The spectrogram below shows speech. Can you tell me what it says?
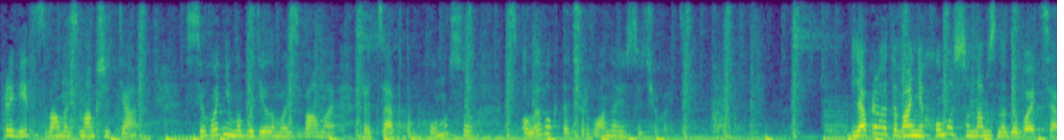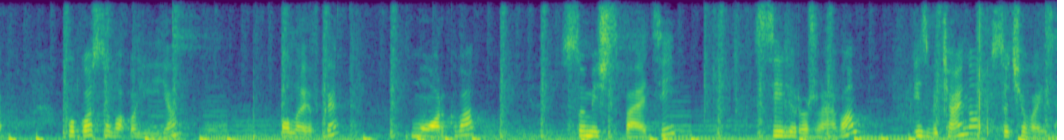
Привіт! З вами смак життя. Сьогодні ми поділимось з вами рецептом хумусу з оливок та червоної сочовиці. Для приготування хумусу нам знадобиться кокосова олія, оливки, морква, суміш спецій, сіль рожева і, звичайно, сочовиця.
